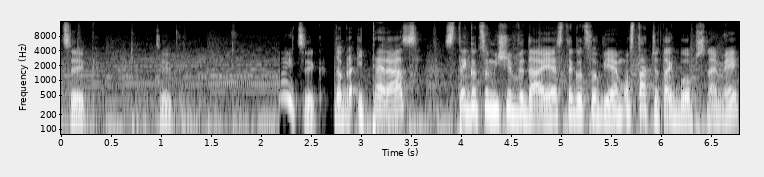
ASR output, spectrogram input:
Cyk, cyk. I cyk. Dobra, i teraz, z tego co mi się wydaje, z tego co wiem, ostatnio tak było przynajmniej,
